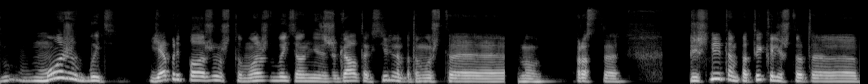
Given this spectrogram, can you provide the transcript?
Может быть, я предположу, что, может быть, он не сжигал так сильно, потому что, ну, просто пришли там, потыкали что-то,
